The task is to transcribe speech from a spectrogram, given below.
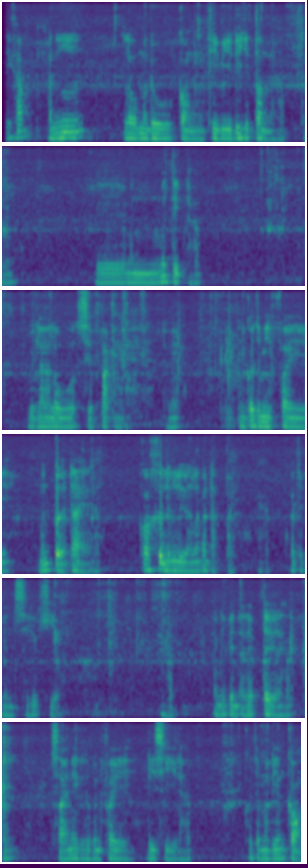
สวัสดีครับ วันนี้เรามาดูกล่องทีวีดิจิตอลนะครับตัวนี้คือมันไม่ติดนะครับ เวลาเราเสียบปลั๊กตัวนี้ มันก็จะมีไฟเหมือนเปิดได้นะครับ ก็ขึ้นเหลืองๆแล้วก็ดับไปนะครับ ก็จะเป็นสีเขียวนะครับ อันนี้เป็นอะแดปเตอร์นะครับ สายนี้ก็คือเป็นไฟ DC นะครับ ก็จะมาเลี้ยงกล่อง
